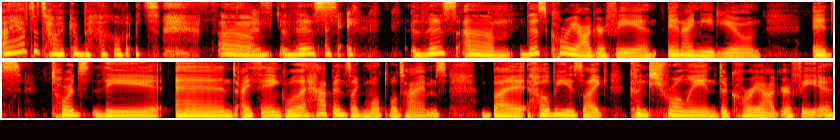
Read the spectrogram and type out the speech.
I have to talk about um, so this Okay. this um this choreography in I Need You, it's towards the end, I think. Well, it happens like multiple times, but Hobi is like controlling the choreography.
